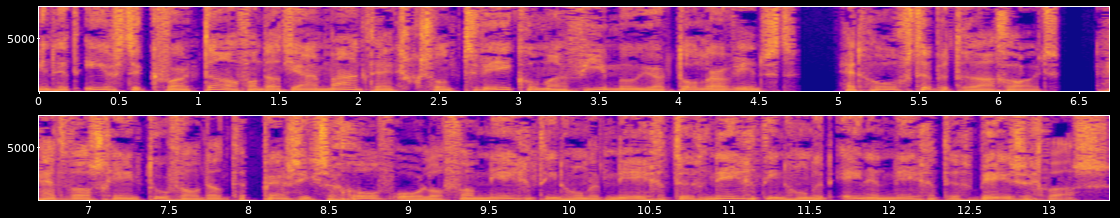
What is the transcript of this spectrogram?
In het eerste kwartaal van dat jaar maakte Exxon 2,4 miljard dollar winst, het hoogste bedrag ooit. Het was geen toeval dat de Perzische Golfoorlog van 1990-1991 bezig was.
